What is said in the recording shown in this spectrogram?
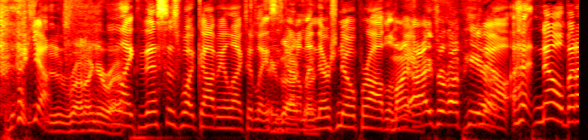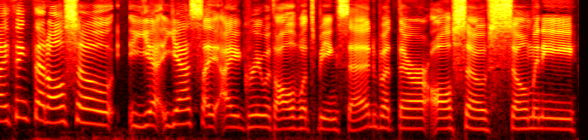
yeah, you run on your rack. Like this is what got me elected, ladies Exactly. and gentlemen. There's no problem. My here. eyes are up here. No, no, but I think that also, yeah, yes, I, I agree with all of what's being said, but there are also so many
